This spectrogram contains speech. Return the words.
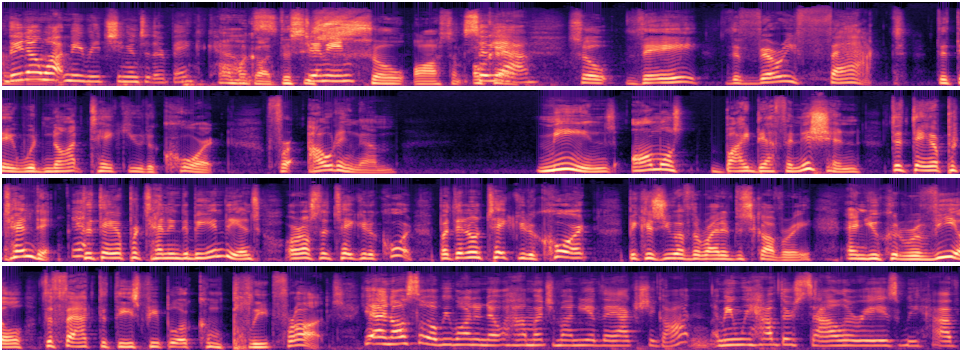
they don't want me reaching into their bank accounts. Oh my God, this Do is I mean? so awesome. So, okay. yeah. So they, the very fact that they would not take you to court for outing them means almost by definition that they are pretending, Yeah. that they are pretending to be Indians, or else they take you to court. But they don't take you to court because you have the right of discovery and you could reveal the fact that these people are complete frauds. Yeah, and also we want to know how much money have they actually gotten. I mean, we have their salaries. We have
